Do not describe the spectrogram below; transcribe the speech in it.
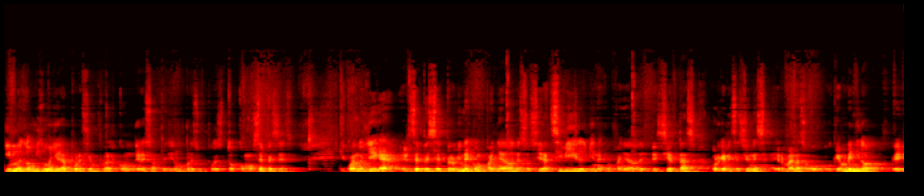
y no es lo mismo llegar, por ejemplo, al Congreso a pedir un presupuesto como CPCs, que cuando llega el CPC, pero viene acompañado de sociedad civil, viene acompañado de, ciertas organizaciones hermanas o, que han venido eh,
